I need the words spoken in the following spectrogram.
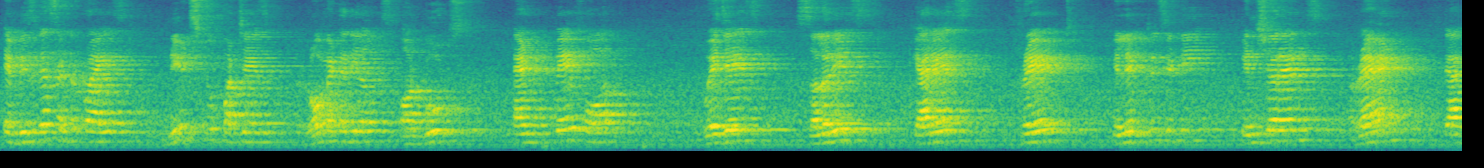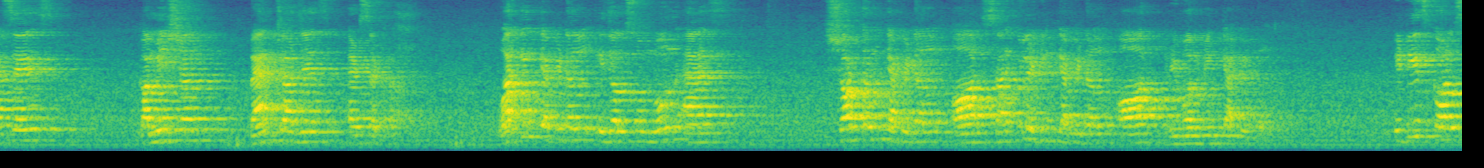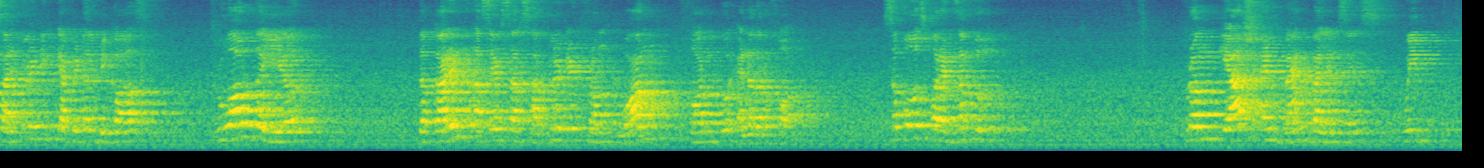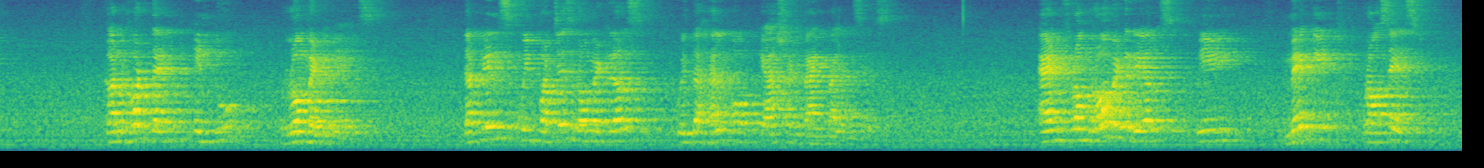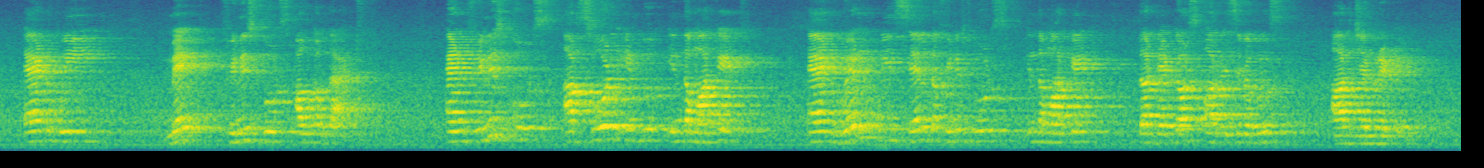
a business enterprise needs to purchase raw materials or goods and pay for wages, salaries, carriage, freight, electricity, insurance, rent, taxes, commission, bank charges, etc. Working capital is also known as short-term capital or circulating capital or revolving capital. It is called circulating capital because throughout the year the current assets are circulated from one form to another form. Suppose for example from cash and bank balances we convert them into raw materials. That means we purchase raw materials with the help of cash and bank balances. And from raw materials we make it processed and we make finished goods out of that. And finished goods are sold into in the market and when we sell the finished goods in the market the debtors or receivables are generated.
